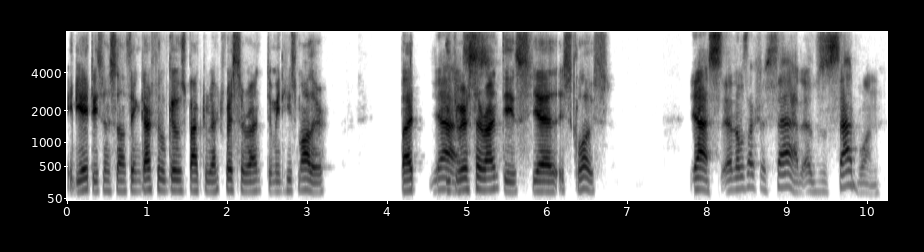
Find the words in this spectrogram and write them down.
in the 80s or something, Garfield goes back to that restaurant to meet his mother. But Yeah, the restaurant is, yeah, it's closed. Yes, and that was actually sad. It was a sad one.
